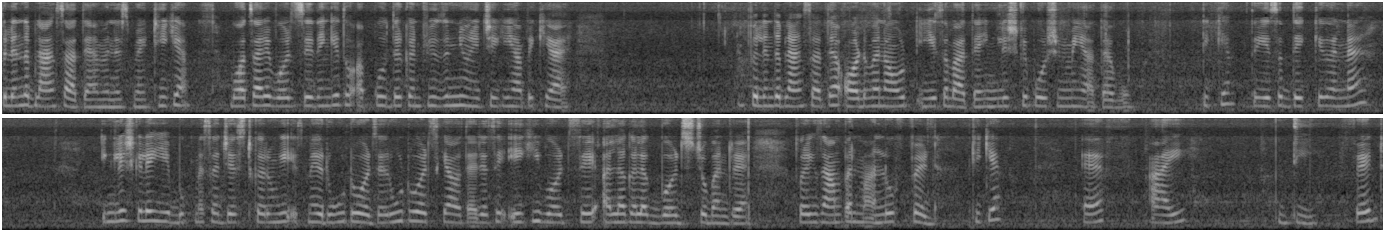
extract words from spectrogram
फिल इन द ब्लैंक्स आते हैं एम इसमें, ठीक है? बहुत सारे वर्ड्स दे देंगे तो आपको उधर कन्फ्यूज़न नहीं होनी चाहिए कि यहाँ पर क्या है। फिल इन द ब्लैंक्स आते हैं ऑड वन आउट ये सब आते हैं। इंग्लिश के पोर्शन में ही आता है वो। ठीक है? तो ये सब देख के करना है। इंग्लिश के लिए ये बुक मैं सजेस्ट करूँगी। इसमें रूट वर्ड्स है। रूट वर्ड्स क्या होता है? जैसे एक ही वर्ड से अलग अलग वर्ड्स जो बन रहे हैं। फॉर एग्ज़ाम्पल मान लो फिड ठीक है? एफ़ आई डी फिड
